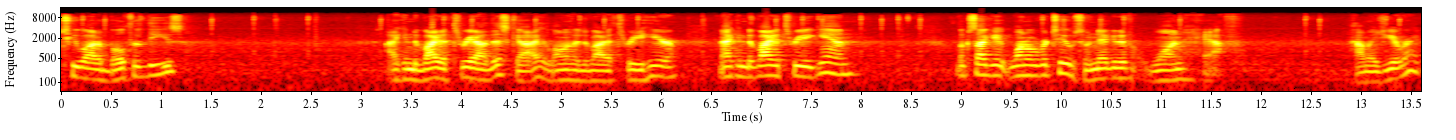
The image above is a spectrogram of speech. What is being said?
2 out of both of these. I can divide a 3 out of this guy, as long as I divide a 3 here. And I can divide a 3 again. Looks like it 1 over 2, so negative 1 half. How many did you get right?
